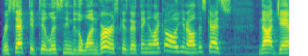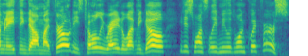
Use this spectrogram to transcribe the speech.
receptive to listening to the one verse because they're thinking like, oh, you know, this guy's not jamming anything down my throat. He's totally ready to let me go. He just wants to leave me with one quick verse.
